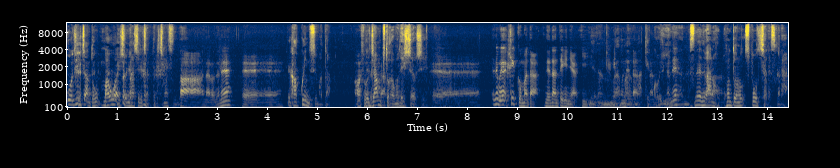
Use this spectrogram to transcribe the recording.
おじいちゃんと孫が一緒に走れちゃったりしますんで。ああなるほどね。へえでかっこいいんですよまたあそうでジャンプとかもできちゃうし。でも結構まだ値段的にはいい。値段はまあまあ結構いい値ね段ですね。あの本当のスポーツ車ですから。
